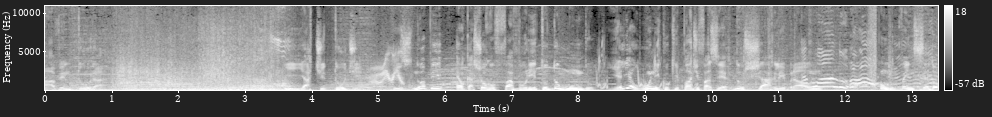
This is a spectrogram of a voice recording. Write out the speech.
Aventura e atitude. Snoopy é o cachorro favorito do mundo e ele é o único que pode fazer do Charlie Brown um vencedor.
